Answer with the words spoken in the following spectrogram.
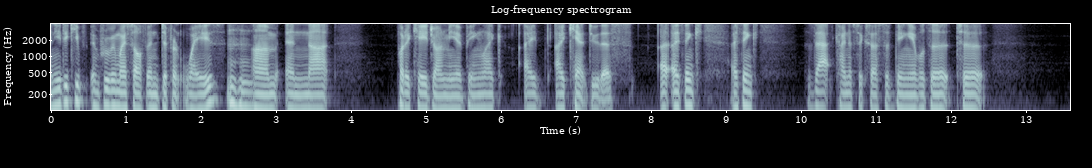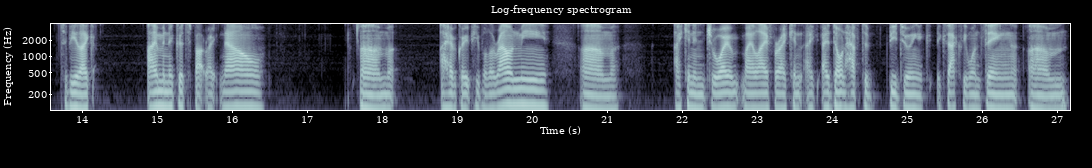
I need to keep improving myself in different ways Mhm. um and not put a cage on me of being like I I can't do this I, I think I think that kind of success of being able to to to be like I'm in a good spot right now. Um, I have great people around me. Um, I can enjoy my life, or I can I, I don't have to be doing exactly one thing. Um,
